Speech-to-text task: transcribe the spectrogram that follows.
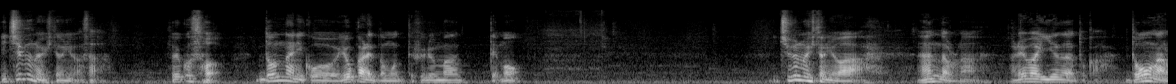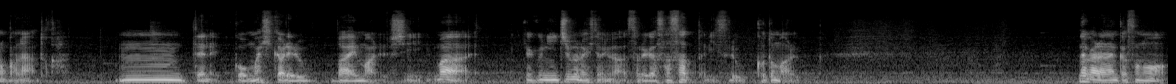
一部の人にはさそれこそどんなにこう良かれと思って振る舞っても一部の人にはなんだろうなあれは嫌だとかどうなのかなとかうーんってねこうまあ惹かれる場合もあるしまあ逆に一部の人にはそれが刺さったりすることもある。だからなんかその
